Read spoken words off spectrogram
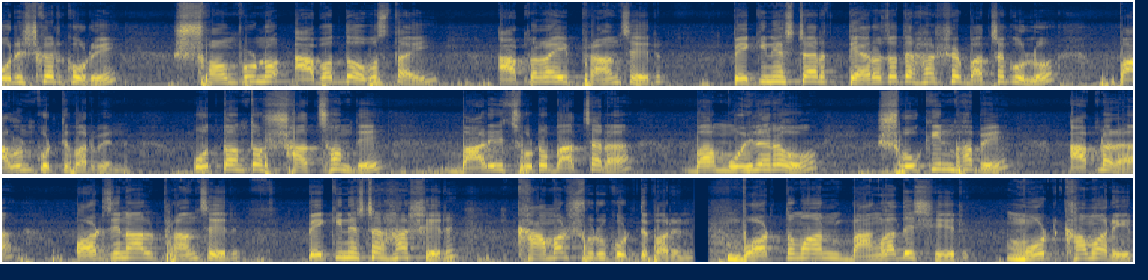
পরিষ্কার করে সম্পূর্ণ আবদ্ধ অবস্থায় আপনারা এই ফ্রান্সের পেকিনেস্টার তেরো জাতের হাঁসের বাচ্চাগুলো পালন করতে পারবেন। অত্যন্ত স্বাচ্ছন্দ্যে বাড়ির ছোট বাচ্চারা বা মহিলারাও শৌখিনভাবে আপনারা অরিজিনাল ফ্রান্সের পেকিনেস্টার হাঁসের খামার শুরু করতে পারেন। বর্তমান বাংলাদেশের মোট খামারের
